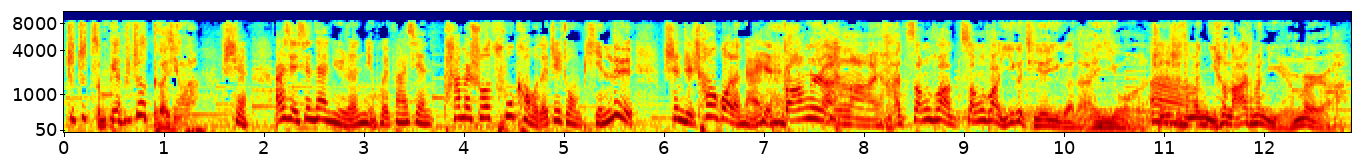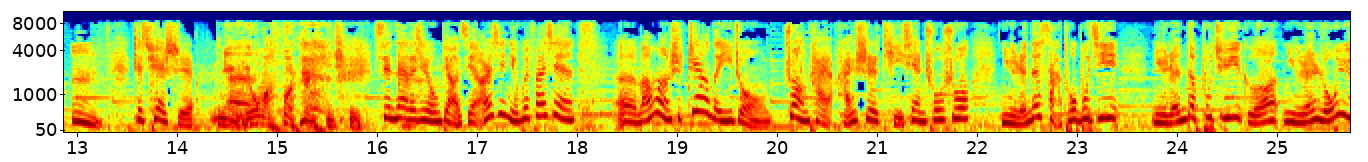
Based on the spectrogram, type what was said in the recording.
这这怎么变成这德行了？是，而且现在女人你会发现，她们说粗口的这种频率，甚至超过了男人。当然啦，还脏话脏话一个接一个的，哎呦，真是他妈！你说哪有他妈女人味儿啊？嗯，这确实女呃流氓味儿。现在的这种表现，而且你会发现，呃，往往是这样的一种状态，还是体现出说女人的洒脱不羁，女人的不拘一格，女人融于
